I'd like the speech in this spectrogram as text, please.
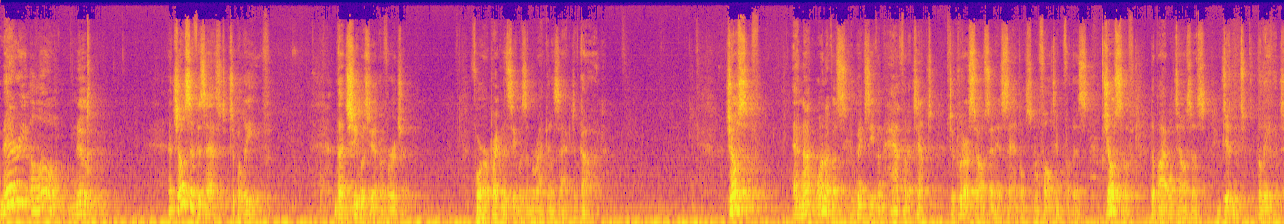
Mary alone knew. And Joseph is asked to believe that she was yet a virgin, for her pregnancy was a miraculous act of God. Joseph, and not one of us who makes even half an attempt to put ourselves in his sandals will fault him for this. Joseph, the Bible tells us, didn't believe it.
